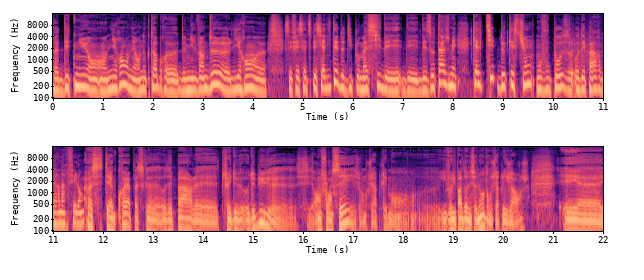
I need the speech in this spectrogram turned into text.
euh, détenu en, en, Iran. On est en octobre 2022. Euh, L'Iran s'est fait cette spécialité de diplomatie des, des, des, otages. Mais quel type de questions on vous pose au départ, Bernard Félan ah bah, C'était incroyable parce que au départ, les, au début, en français, donc j'ai appelé mon, il voulait pas donner ce nom, donc j'ai appelé Georges. Et euh,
